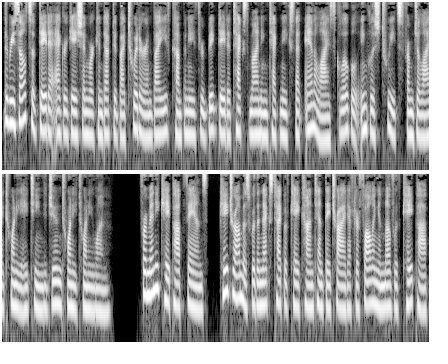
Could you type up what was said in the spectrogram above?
The results of data aggregation were conducted by Twitter and by Eve Company through big data text mining techniques that analyzed global English tweets from July 2018 to June 2021. For many K pop fans, K dramas were the next type of K content they tried after falling in love with K pop,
